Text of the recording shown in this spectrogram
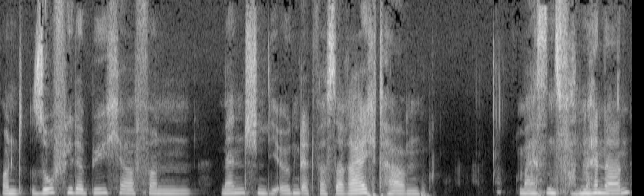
Und so viele Bücher von Menschen, die irgendetwas erreicht haben, meistens von Männern,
